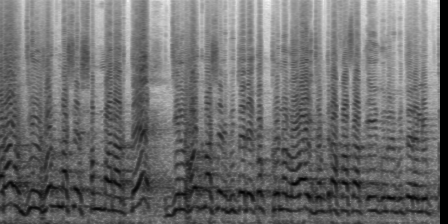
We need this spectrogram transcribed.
এরাও জিলহদ মাসের সম্মানার্থে, জিলহদ মাসের ভিতরে কখনো লড়াই, ঝগড়া, ফাসাদ এইগুলোর ভিতরে লিপ্ত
